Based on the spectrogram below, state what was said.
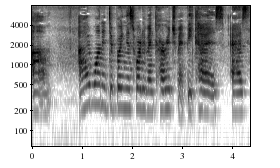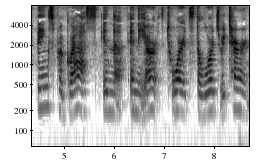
um, I wanted to bring this word of encouragement because as things progress in the in the earth towards the Lord's return,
